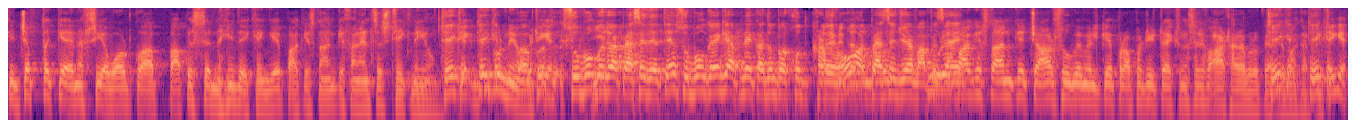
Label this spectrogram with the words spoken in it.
कि जब तक के एनएफसी अवार्ड को आप वापस से नहीं देखेंगे पाकिस्तान के फाइनेंसेस ठीक नहीं होंगे। ठीक ठीक बिल्कुल नहीं होंगे ठीक है? सूबों को जो पैसे देते हैं सूबों कहेंगे अपने कदम पर खुद खड़े हो और पैसे जो है वापस पूरे पाकिस्तान के चार सूबे मिलकर प्रॉपर्टी टैक्स में सिर्फ़ आठ अरब रुपये जमा करते हैं ठीक है।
